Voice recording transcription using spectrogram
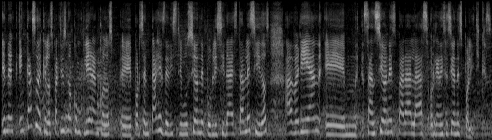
En, caso de que los partidos no cumplieran con los eh, porcentajes de distribución de publicidad establecidos, habrían eh, sanciones para las organizaciones políticas.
